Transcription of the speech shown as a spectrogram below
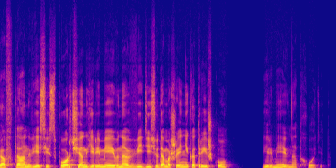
Кафтан весь испорчен, Еремеевна, введи сюда мошенника Тришку. Еремеевна отходит.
